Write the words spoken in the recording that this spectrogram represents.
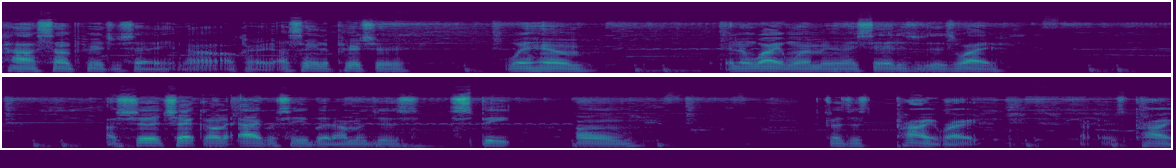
how some pictures say. No, okay, I seen a picture with him and a white woman. They said this was his wife. I should check on the accuracy, but I'm gonna just speak on because it's probably right. It's probably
